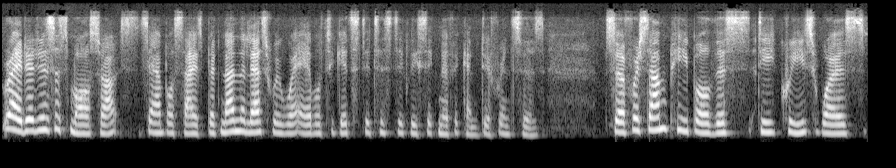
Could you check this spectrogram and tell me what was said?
Right, it is a small so- sample size, but nonetheless, we were able to get statistically significant differences. So, for some people, this decrease was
